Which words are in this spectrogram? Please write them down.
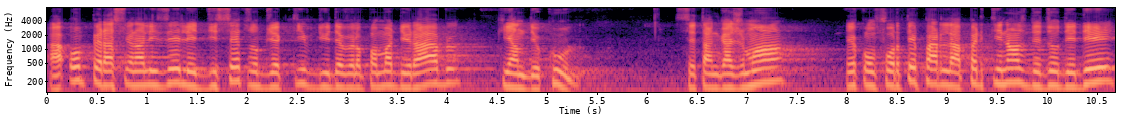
à opérationnaliser les 17 objectifs du développement durable qui en découlent. Cet engagement est conforté par la pertinence des ODD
